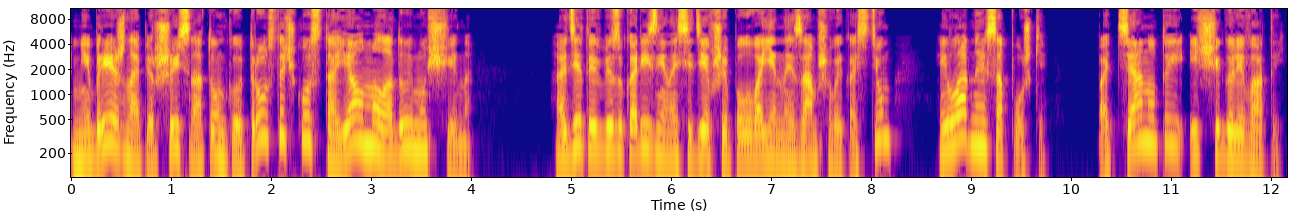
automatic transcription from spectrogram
небрежно опершись на тонкую тросточку, стоял молодой мужчина, одетый в безукоризненно сидевший полувоенный замшевый костюм и ладные сапожки, подтянутый и щеголеватый,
